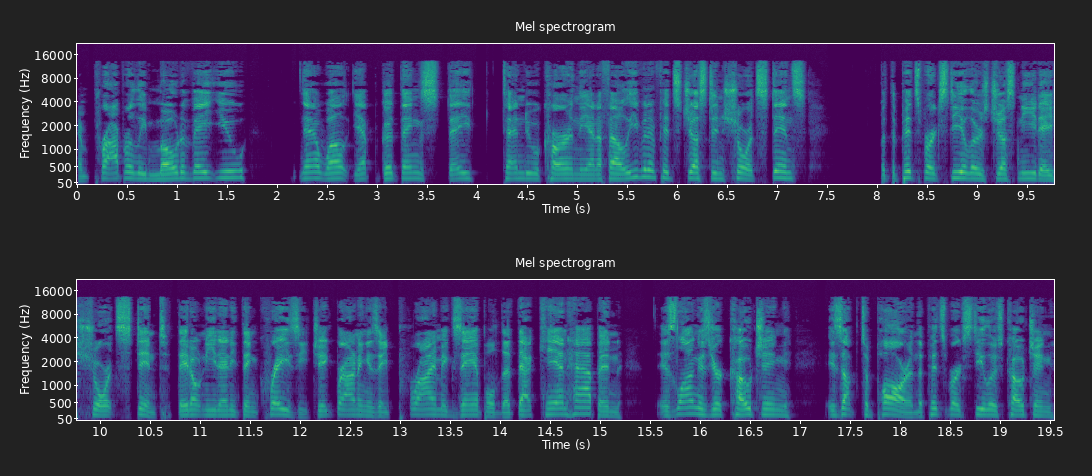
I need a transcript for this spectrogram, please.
and properly motivate you, yeah, well, yep, good things they tend to occur in the NFL, even if it's just in short stints. But the Pittsburgh Steelers just need a short stint. They don't need anything crazy. Jake Browning is a prime example that that can happen as long as your coaching is up to par. And the Pittsburgh Steelers coaching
